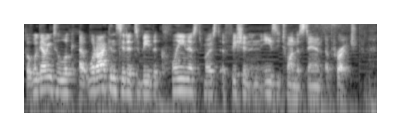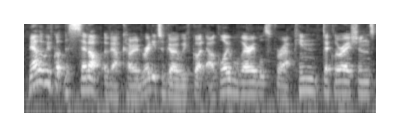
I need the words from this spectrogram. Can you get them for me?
but we're going to look at what I consider to be the cleanest, most efficient and easy to understand approach. Now that we've got the setup of our code ready to go, we've got our global variables for our pin declarations,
